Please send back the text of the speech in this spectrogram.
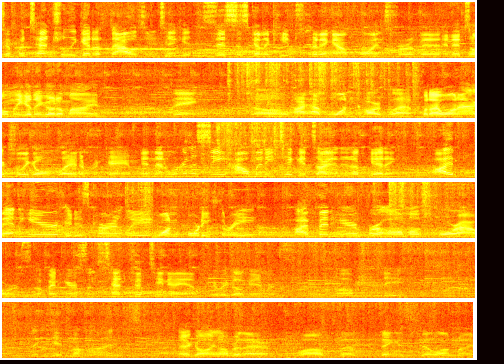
to potentially get a thousand tickets. This is gonna keep spitting out coins for a bit, and it's only gonna go to my thing. So I have one card left, but I wanna actually go and play a different game. And then we're gonna see how many tickets I ended up getting. I've been here, it is currently 1:43. I've been here for almost four hours. I've been here since 10:15 a.m. Here we go, gamers. Oh, see? The kid behind. They're going over there. Well, the thing is still on my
